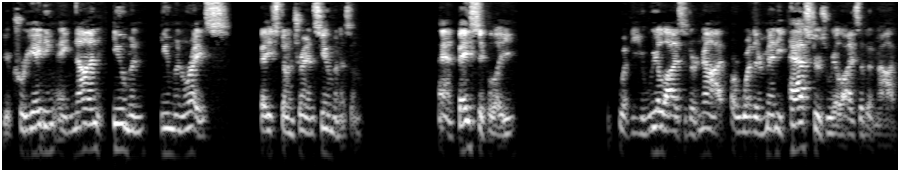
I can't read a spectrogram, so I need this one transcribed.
You're creating a non-human human race based on transhumanism. And basically, whether you realize it or not, or whether many pastors realize it or not,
